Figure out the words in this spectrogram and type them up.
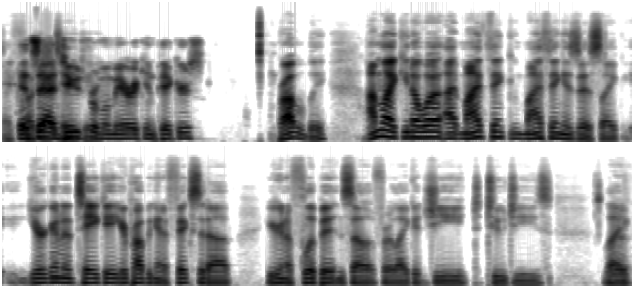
I like, It's "Fuck it, that dude it." from American Pickers. Probably. I'm like, you know what? I, my think my thing is this: like, you're gonna take it. You're probably gonna fix it up. You're gonna flip it and sell it for like a G to two G's. Like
